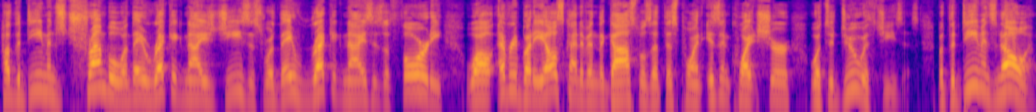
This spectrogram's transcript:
how the demons tremble when they recognize Jesus, where they recognize his authority, while everybody else, kind of in the Gospels at this point, isn't quite sure what to do with Jesus. But the demons know him,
